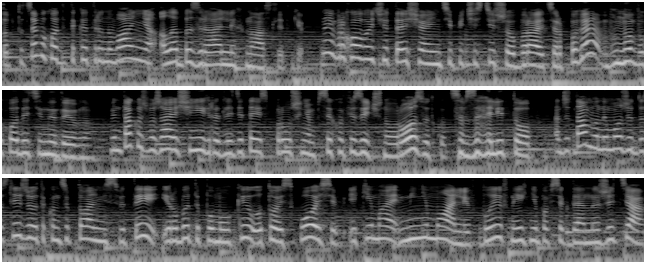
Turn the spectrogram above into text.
Тобто це виходить таке тренування, але без реальних наслідків. Ну і враховуючи те, що INTP частіше обирають РПГ, воно виходить і не дивно. Він також вважає, що ігри для дітей з порушенням психофізичного розвитку це взагалі топ. Адже там вони можуть досліджувати концептуальні світи і робити помилки у той спосіб, який має мінімальний вплив на їхнє повсякденне життя.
